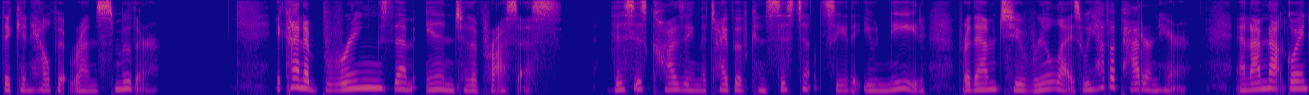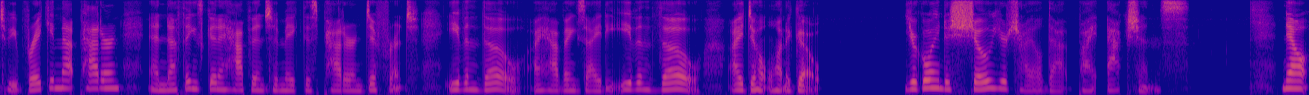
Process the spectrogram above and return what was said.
that can help it run smoother? It kind of brings them into the process. This is causing the type of consistency that you need for them to realize we have a pattern here. And I'm not going to be breaking that pattern, and nothing's going to happen to make this pattern different, even though I have anxiety, even though I don't want to go. you're going to show your child that by actions. Now,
